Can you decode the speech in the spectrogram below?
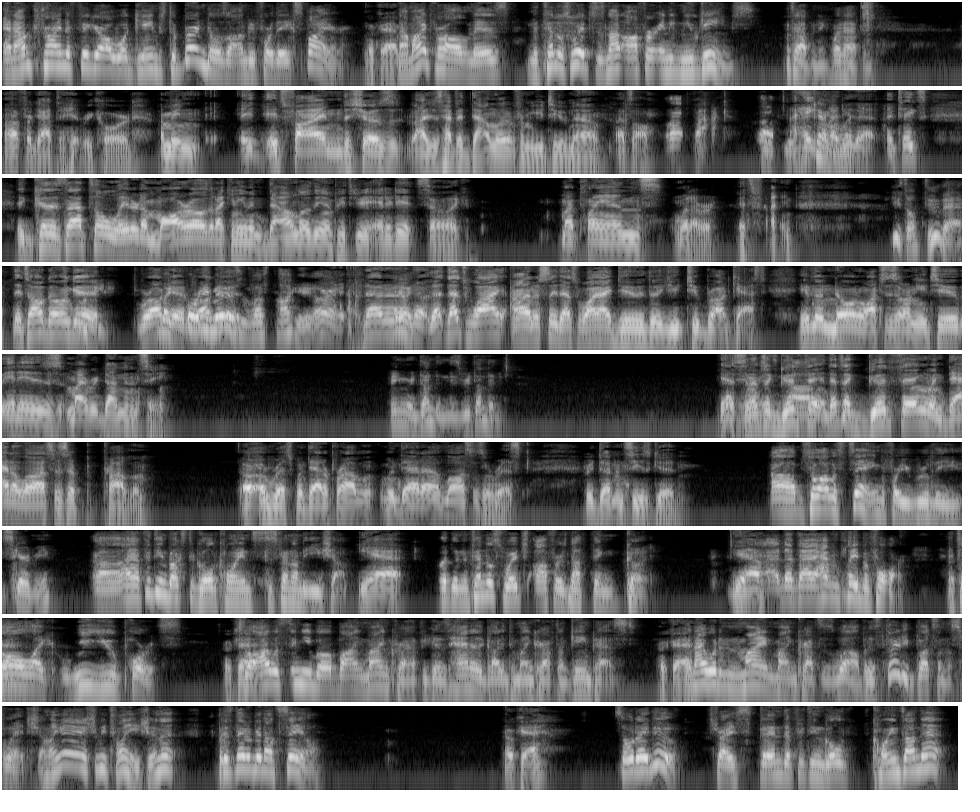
And I'm trying to figure out what games to burn those on before they expire. Okay. Now, my problem is Nintendo Switch does not offer any new games. What's happening? What happened? I forgot to hit record. I mean, it, it's fine. The show's. I just have to download it from YouTube now. That's all. Uh, Fuck. Uh, I hate when I do that. It takes because it's not till later tomorrow that I can even download the MP3 to edit it. So like, my plans, whatever. It's fine. Please don't do that. It's all going good. We're all like good. We're 40 all minutes good. of us talking. All right. No, no, no, Anyways. no. That, that's why, honestly, that's why I do the YouTube broadcast. Even though no one watches it on YouTube, it is my redundancy. Being redundant is redundant. Yes, and that's a good um, thing. That's a good thing when data loss is a problem. Or a risk. When data problem, when data loss is a risk. Redundancy is good. Um, so I was saying before you rudely scared me, uh, I have 15 bucks to gold coins to spend on the eShop, Yeah. but the Nintendo Switch offers nothing good Yeah. uh, that I haven't played before. It's Okay. all like Wii U ports. Okay. So I was thinking about buying Minecraft because Hannah got into Minecraft on Game Pass. okay. And I wouldn't mind Minecraft as well, but it's 30 bucks on the Switch. I'm like, eh, it should be 20, shouldn't it? But it's never been on sale. okay. So what do I do? Should I spend the 15 gold coins on that?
